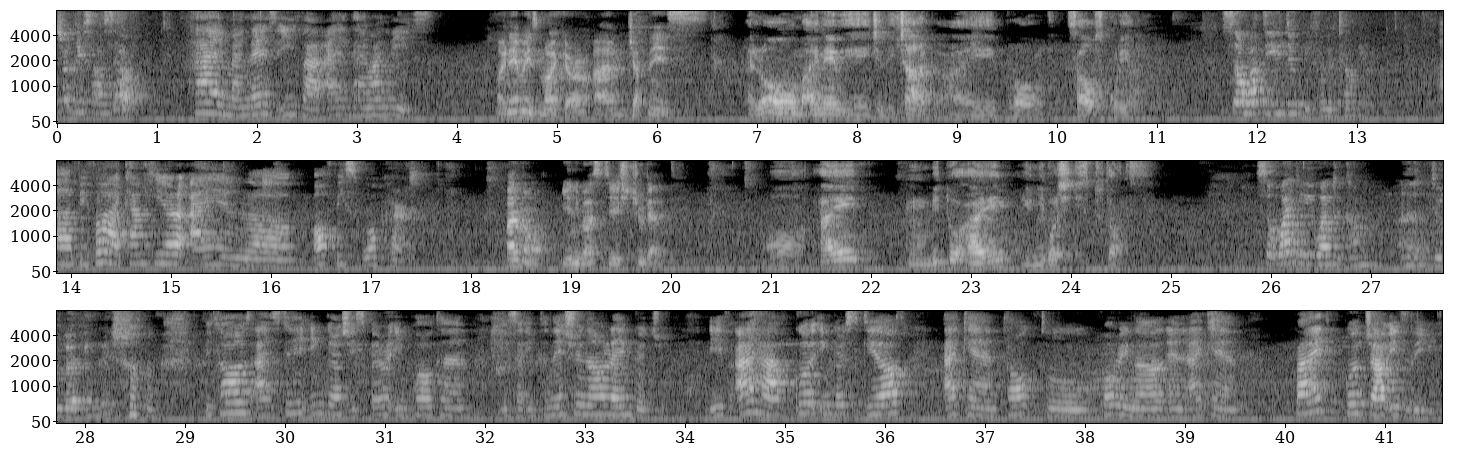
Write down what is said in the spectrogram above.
introduce ourselves. Hi, my name is Eva. I am Taiwanese. My name is Michael. I'm Japanese. Hello, my name is Richard. I'm from South Korea. So what do you do before you come here? Uh, before I come here, I am the office worker. I'm a university student. Uh, I um, before I'm university student. So why do you want to come uh, to learn English? because I think English is very important. It's an international language. If I have good English skills, I can talk to foreigners and I can find good job easily.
